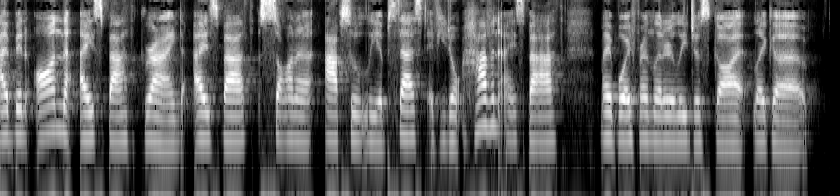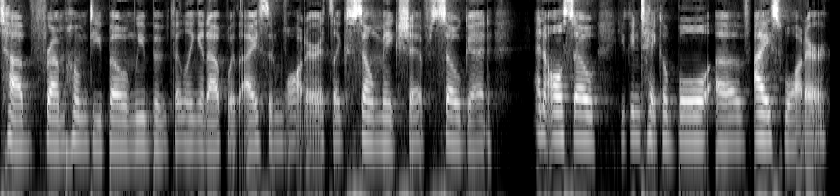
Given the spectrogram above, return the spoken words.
I've been on the ice bath grind, ice bath, sauna, absolutely obsessed. If you don't have an ice bath, my boyfriend literally just got like a tub from Home Depot and we've been filling it up with ice and water. It's like so makeshift, so good. And also, you can take a bowl of ice water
